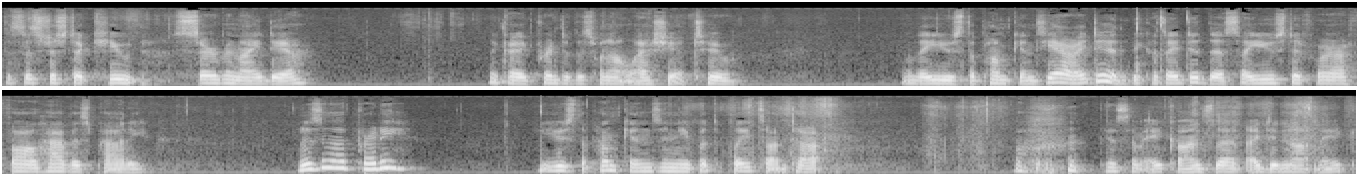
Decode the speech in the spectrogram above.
This is just a cute serving idea. I think I printed this one out last year too. Well, they used the pumpkins. Yeah, I did, because I did this. I used it for our fall harvest party. But isn't that pretty? You use the pumpkins and you put the plates on top. Oh, there's some acorns that I did not make.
